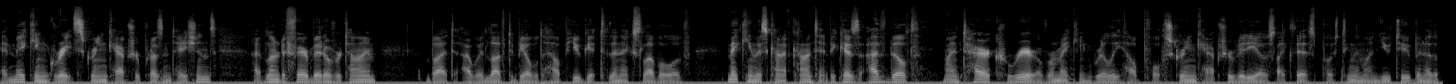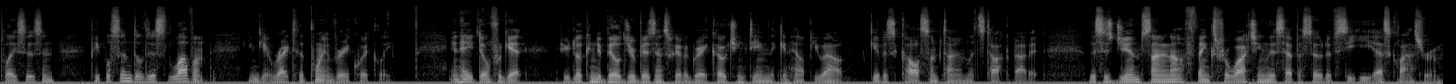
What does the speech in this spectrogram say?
at making great screen capture presentations. I've learned a fair bit over time, but I would love to be able to help you get to the next level of making this kind of content because I've built my entire career over making really helpful screen capture videos like this, posting them on YouTube and other places, and people seem to just love them. You can get right to the point very quickly. And hey, don't forget, if you're looking to build your business, we have a great coaching team that can help you out. Give us a call sometime. Let's talk about it. This is Jim signing off. Thanks for watching this episode of CES Classroom.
